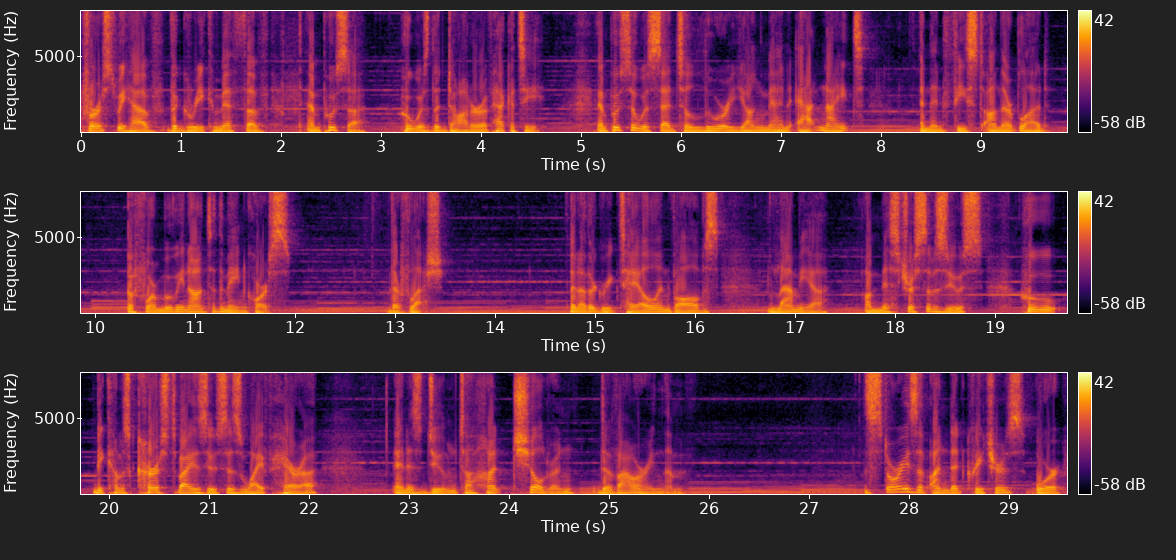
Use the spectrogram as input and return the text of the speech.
First, we have the Greek myth of Empusa, who was the daughter of Hecate. Empusa was said to lure young men at night and then feast on their blood before moving on to the main course their flesh. Another Greek tale involves Lamia, a mistress of Zeus, who becomes cursed by Zeus's wife Hera and is doomed to hunt children, devouring them. Stories of undead creatures, or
